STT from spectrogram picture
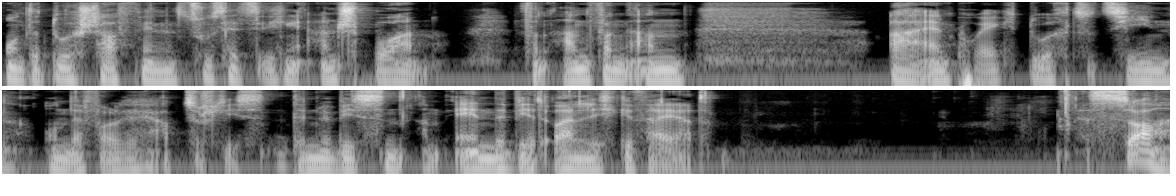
und dadurch schaffen wir einen zusätzlichen Ansporn von Anfang an äh, ein Projekt durchzuziehen und erfolgreich abzuschließen, denn wir wissen, am Ende wird ordentlich gefeiert. So,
